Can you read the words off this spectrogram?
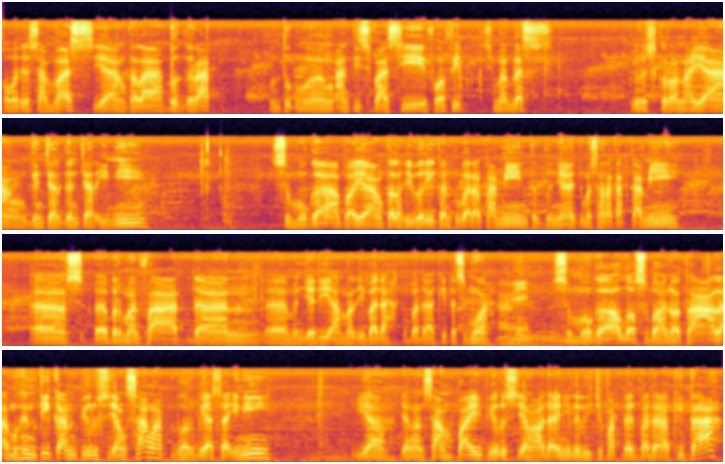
Kabupaten Sambas yang telah bergerak untuk mengantisipasi COVID-19 virus corona yang gencar-gencar ini. Semoga apa yang telah diberikan kepada kami, tentunya ke masyarakat kami, uh, bermanfaat dan uh, menjadi amal ibadah kepada kita semua. Amin. Semoga Allah Subhanahu wa taala menghentikan virus yang sangat luar biasa ini ya jangan sampai virus yang ada ini lebih cepat daripada kita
